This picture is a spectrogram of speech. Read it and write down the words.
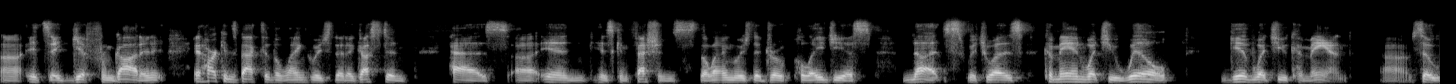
Uh, it's a gift from God. And it, it harkens back to the language that Augustine has uh, in his confessions, the language that drove Pelagius nuts, which was command what you will, give what you command. Uh, so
